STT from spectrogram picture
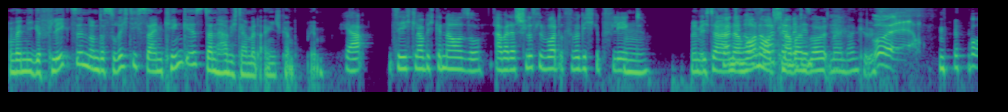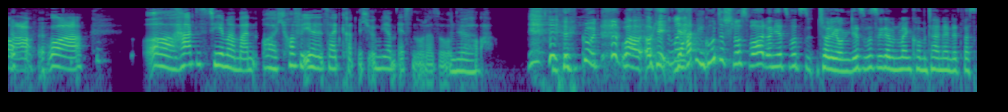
Und wenn die gepflegt sind und das so richtig sein Kink ist, dann habe ich damit eigentlich kein Problem. Ja, sehe ich, glaube ich, genauso. Aber das Schlüsselwort ist wirklich gepflegt. Hm. Wenn ich da Könnt an der Hornhaut knabbern soll. Nein, danke. Boah, boah. Oh, hartes Thema, Mann. Oh, ich hoffe, ihr seid gerade nicht irgendwie am Essen oder so. Ja. Boah. Gut. Wow, okay. Wir hatten ein gutes Schlusswort und jetzt wird's, Entschuldigung, jetzt wird's wieder mit meinen Kommentaren ein etwas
